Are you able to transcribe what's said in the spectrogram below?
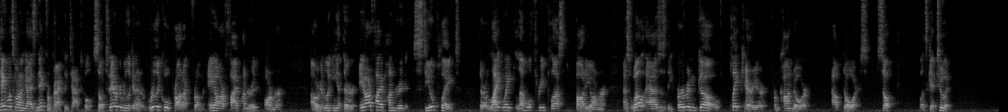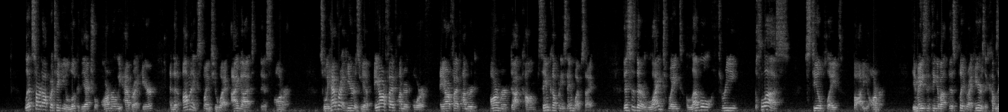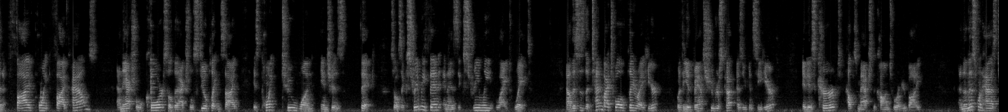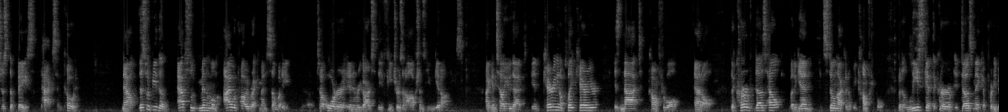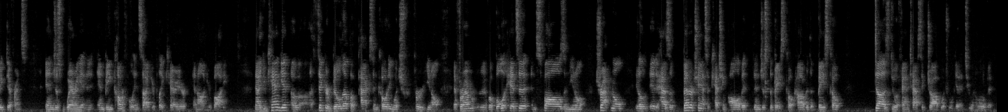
Hey, what's going on guys? Nick from Practically Tactical. So today we're going to be looking at a really cool product from AR500 Armor. Uh, we're going to be looking at their AR500 steel plate, their lightweight level 3 plus body armor, as well as is the Urban Go plate carrier from Condor Outdoors. So let's get to it. Let's start off by taking a look at the actual armor we have right here, and then I'm going to explain to you why I got this armor. So we have right here is we have AR500 or AR500 armor.com, same company, same website. This is their lightweight level 3 plus steel plate body armor. The amazing thing about this plate right here is it comes in at 5.5 pounds and the actual core, so the actual steel plate inside, is 0.21 inches thick. So it's extremely thin and is extremely lightweight. Now this is the 10 by 12 plate right here with the advanced shooter's cut as you can see here. It is curved, helps match the contour of your body. And then this one has just the base Paxcon coating. Now, this would be the absolute minimum I would probably recommend somebody uh, to order in regards to the features and options you can get on these. I can tell you that it, carrying in a plate carrier is not comfortable at all. The curved does help, but again, it's still not going to be comfortable. But at least get the curved. It does make a pretty big difference in just wearing it and, and being comfortable inside your plate carrier and on your body. Now you can get a, a thicker buildup of Paxcon coating, which for you know if, if a bullet hits it and spalls and you know shrapnel, it has a better chance of catching all of it than just the base coat. However, the base coat does do a fantastic job, which we'll get into in a little bit.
